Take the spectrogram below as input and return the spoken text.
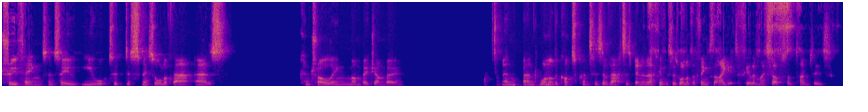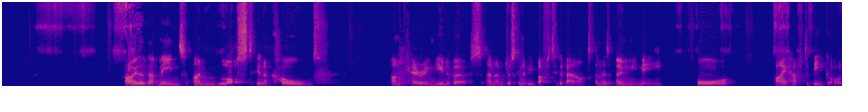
true things. And so you ought to dismiss all of that as controlling mumbo jumbo. And, and one of the consequences of that has been, and I think this is one of the things that I get to feel in myself sometimes, is either that means I'm lost in a cold, uncaring universe and I'm just going to be buffeted about and there's only me, or I have to be God.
